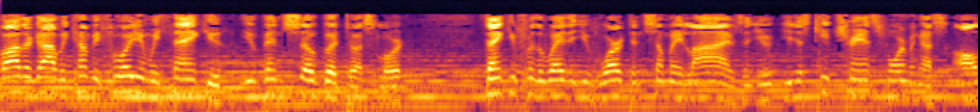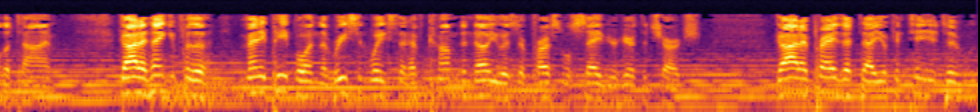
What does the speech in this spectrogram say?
Father God, we come before you and we thank you. You've been so good to us, Lord. Thank you for the way that you've worked in so many lives and you, you just keep transforming us all the time. God, I thank you for the many people in the recent weeks that have come to know you as their personal Savior here at the church. God, I pray that uh, you'll continue to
